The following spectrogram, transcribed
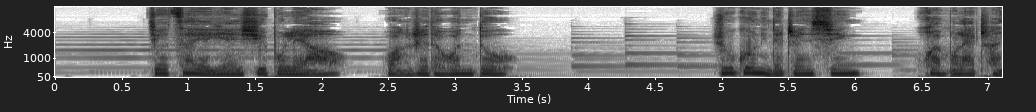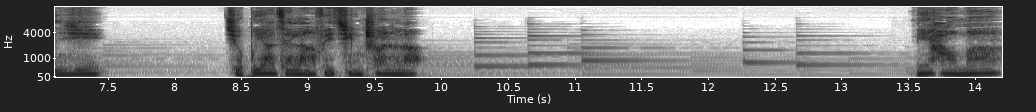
就再也延续不了往日的温度。如果你的真心换不来诚意，就不要再浪费青春了。你好吗？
